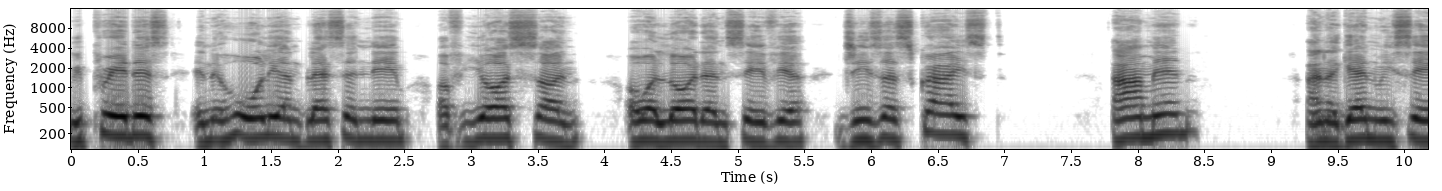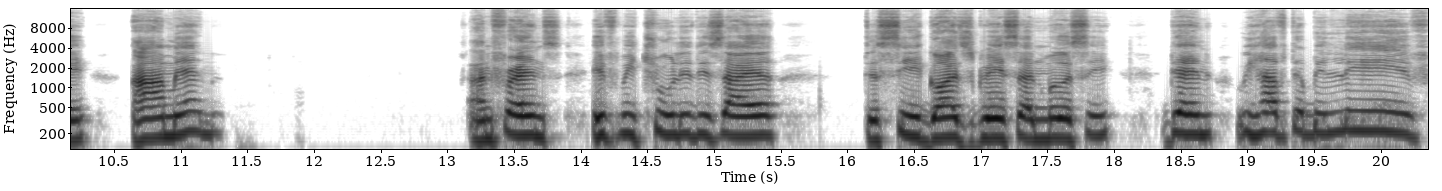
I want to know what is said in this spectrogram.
We pray this in the holy and blessed name of your Son, our Lord and Savior, Jesus Christ. Amen. And again we say, Amen. And friends, if we truly desire to see God's grace and mercy, then we have to believe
